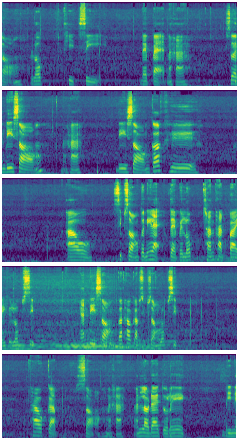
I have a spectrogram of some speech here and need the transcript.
12 ลบที่4ได้ 8 นะคะ ส่วน D2 นะคะ D2 ก็คือ เอา 12 ตัวนี้แหละ แต่ไปลบชั้นถัดไปคือลบ 10 งั้น D2 ก็เท่ากับ 12ลบ10 เท่ากับ 2 นะคะ อันเราได้ตัวเลข D1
